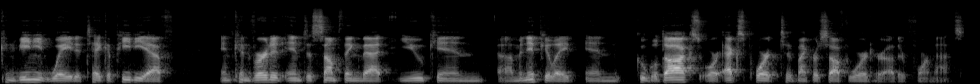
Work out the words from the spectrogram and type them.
convenient way to take a PDF and convert it into something that you can uh, manipulate in Google Docs or export to Microsoft Word or other formats.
